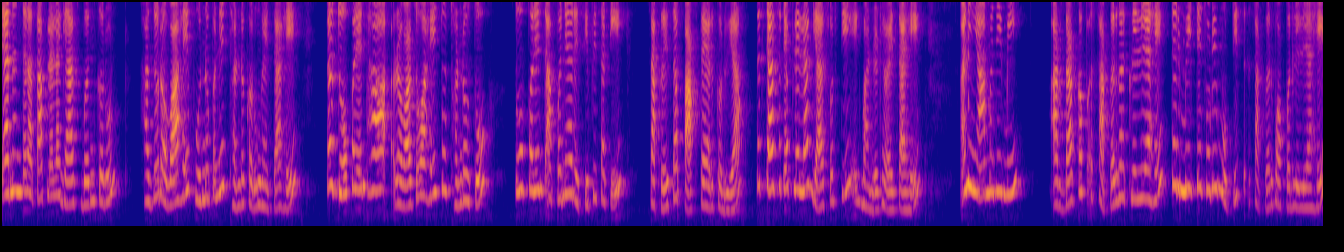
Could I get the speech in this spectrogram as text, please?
त्यानंतर आता आपल्याला गॅस बंद करून हा जो रवा आहे पूर्णपणे थंड करून घ्यायचा आहे. तर जोपर्यंत हा रवा जो आहे तो थंड होतो तोपर्यंत आपण या रेसिपीसाठी साखरेचा पाक तयार करूया. तर त्यासाठी आपल्याला गॅसवरती एक भांडं ठेवायचं आहे. आणि यामध्ये मी अर्धा कप साखर घातलेली आहे तर मी ते थोडी मोठीच साखर वापरलेली आहे.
